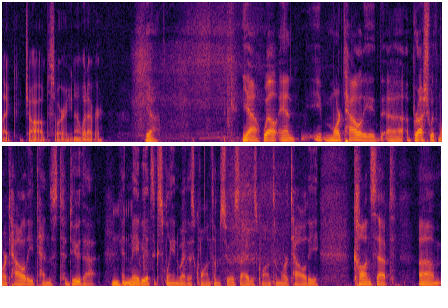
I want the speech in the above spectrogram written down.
like jobs or you know whatever Yeah. Yeah, well, and mortality, uh, a brush with mortality tends to do that. And maybe it's explained by this quantum suicide, this quantum mortality concept. Um,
